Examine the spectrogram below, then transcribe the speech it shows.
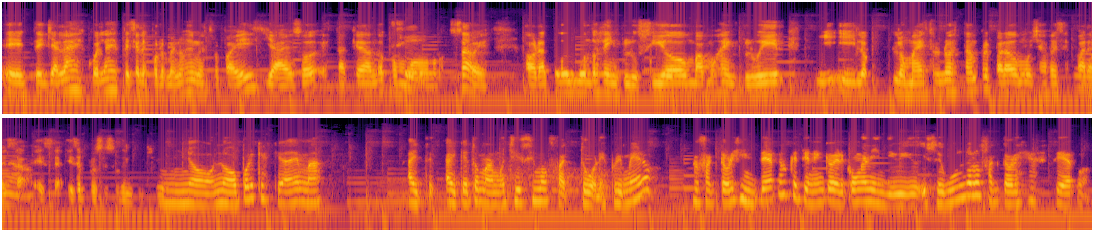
este, ya las escuelas especiales, por lo menos en nuestro país, ya eso está quedando como, ¿sabes? Ahora todo el mundo es la inclusión, vamos a incluir, y, los maestros no están preparados muchas veces para ese proceso de inclusión. No, no, porque es que además hay, hay que tomar muchísimos factores. Primero, los factores internos que tienen que ver con el individuo y segundo, los factores externos.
